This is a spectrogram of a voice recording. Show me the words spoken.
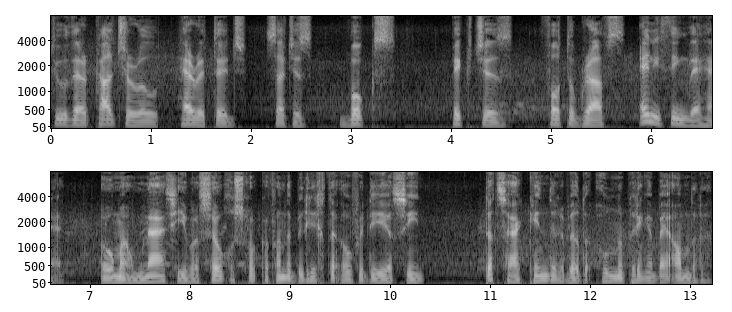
to their cultural heritage, such as books, pictures, photographs, anything they had. Oma Omnazi was zo geschrokken van de berichten over de Yassin dat ze haar kinderen wilde onderbrengen bij anderen,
